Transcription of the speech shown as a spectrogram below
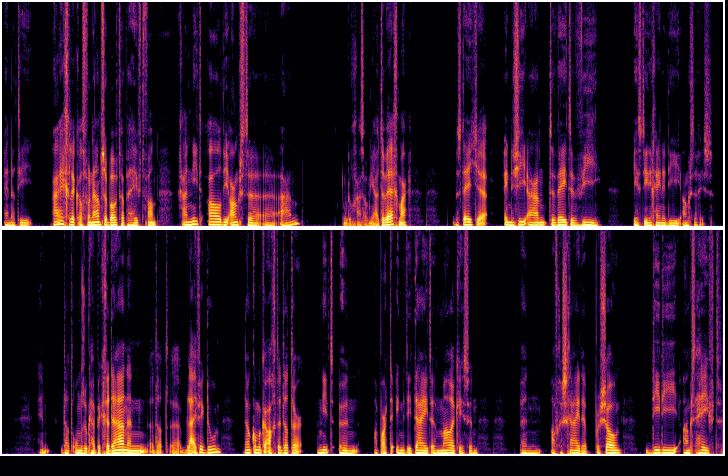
En dat hij eigenlijk als voornaamste boodschap heeft van, ga niet al die angsten uh, aan. Ik bedoel, ga ze ook niet uit de weg, maar besteed je energie aan te weten wie is diegene die angstig is. En dat onderzoek heb ik gedaan en dat uh, blijf ik doen. Dan kom ik erachter dat er niet een aparte identiteit, een mark is, een, een afgescheiden persoon die die angst heeft.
